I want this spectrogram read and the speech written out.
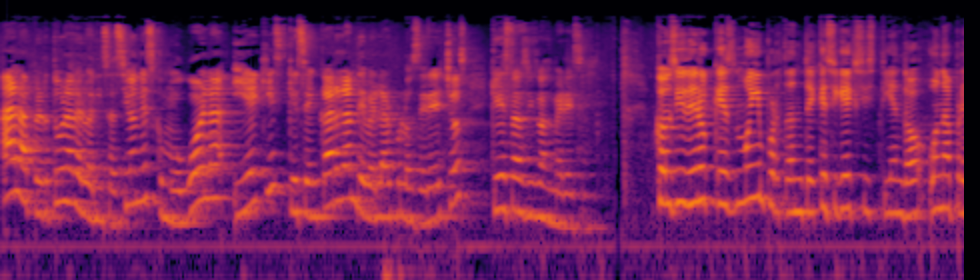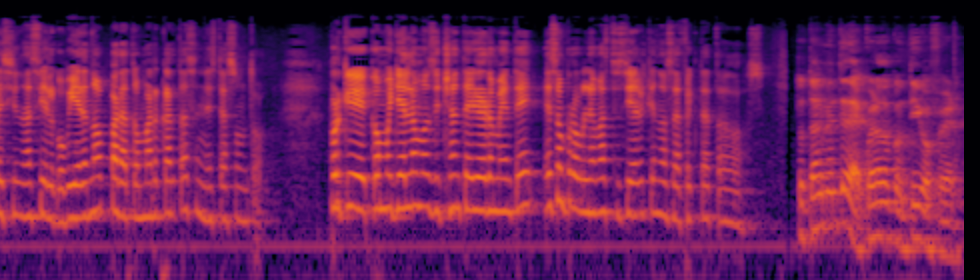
a la apertura de organizaciones como WOLA y X que se encargan de velar por los derechos que estas mismas merecen. Considero que es muy importante que siga existiendo una presión hacia el gobierno para tomar cartas en este asunto porque como ya lo hemos dicho anteriormente, es un problema social que nos afecta a todos. Totalmente de acuerdo contigo, Fer.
